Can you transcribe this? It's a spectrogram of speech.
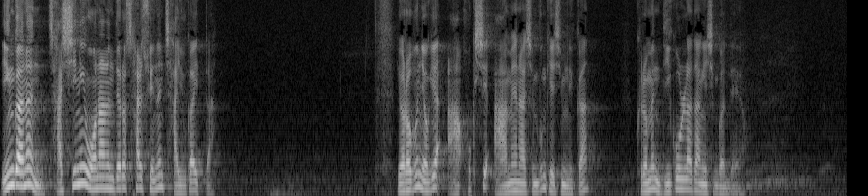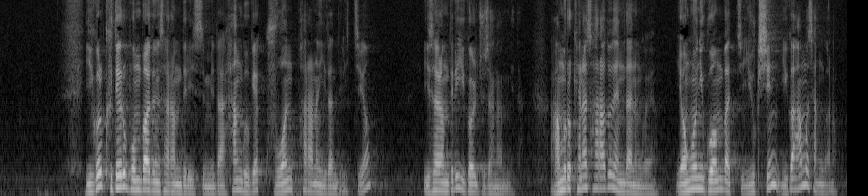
인간은 자신이 원하는 대로 살 수 있는 자유가 있다. 여러분 여기 아, 혹시 아멘 하신 분 계십니까? 그러면 니골라 당이신 건데요. 이걸 그대로 본받은 사람들이 있습니다. 한국에 구원파라는 이단들 있지요. 이 사람들이 이걸 주장합니다. 아무렇게나 살아도 된다는 거예요. 영혼이 구원받지 육신 이거 아무 상관없다.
